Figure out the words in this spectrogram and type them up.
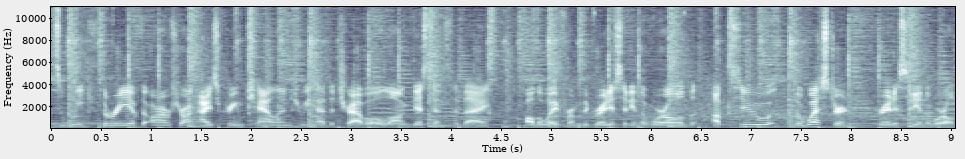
It's week three of the Armstrong Ice Cream Challenge. We had to travel a long distance today, all the way from the greatest city in the world up to the western greatest city in the world.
